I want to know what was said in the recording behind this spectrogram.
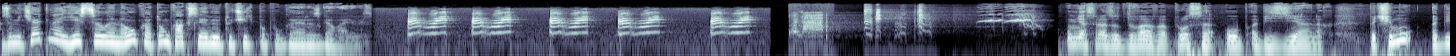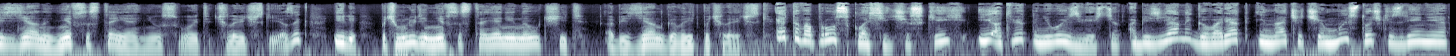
замечательная. Есть целая наука о том, как следует учить попугая разговаривать. У меня сразу два вопроса об обезьянах. Почему обезьяны не в состоянии усвоить человеческий язык или почему люди не в состоянии научить обезьян говорить по-человечески? Это вопрос классический, и ответ на него известен. Обезьяны говорят иначе, чем мы с точки зрения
